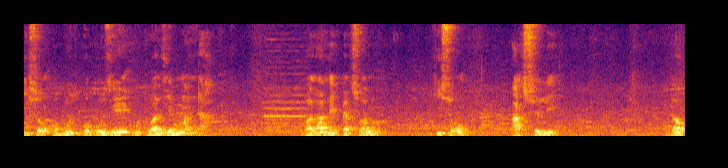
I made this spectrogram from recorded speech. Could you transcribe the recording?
qui sont opposés au troisième mandat. Voilà les personnes qui sont harcelées. Donc,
